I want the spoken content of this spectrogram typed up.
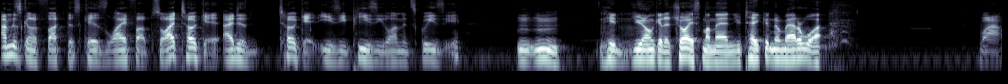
I'm just gonna fuck this kid's life up. So I took it. I just took it, easy peasy, lemon squeezy. Mm-mm. He, mm-hmm. you don't get a choice, my man. You take it no matter what. Wow.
